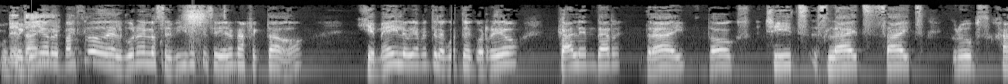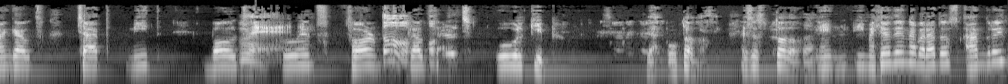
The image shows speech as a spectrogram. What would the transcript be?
un pequeño repaso de algunos de los servicios que se vieron afectados. Gmail, obviamente, la cuenta de correo, Calendar, Drive, Docs, Sheets, Slides, Sites, Groups, Hangouts, Chat, Meet, Vault, Meh. Currents, Form, Todo. Cloud Search, Google Keep. Ya, todo. Eso es todo. En- imagínate en aparatos Android,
